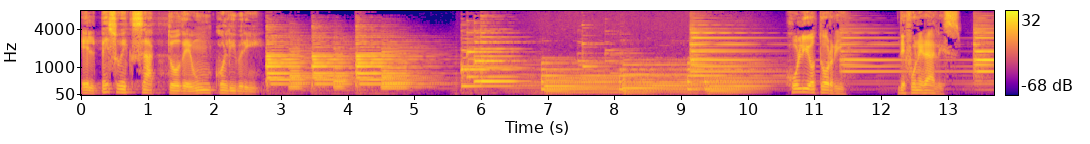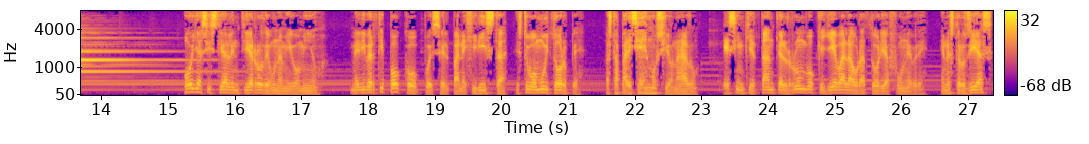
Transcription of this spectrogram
El peso exacto de un colibrí. Julio Torri, de funerales. Hoy asistí al entierro de un amigo mío. Me divertí poco, pues el panegirista estuvo muy torpe, hasta parecía emocionado. Es inquietante el rumbo que lleva la oratoria fúnebre. En nuestros días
